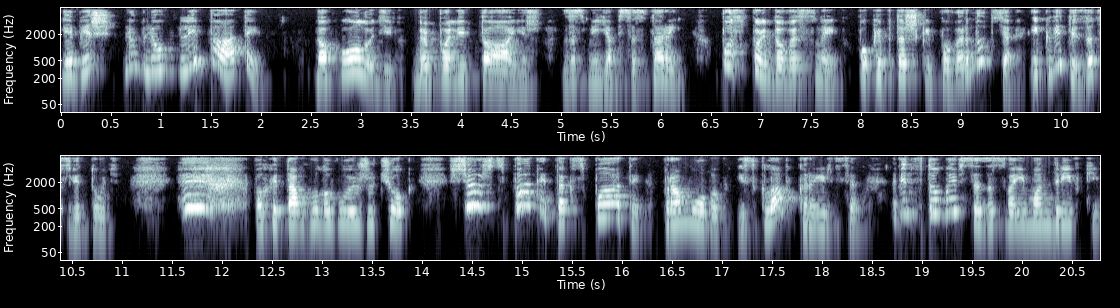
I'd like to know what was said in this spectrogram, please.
я більш люблю літати. На холоді не політаєш, засміявся старий. Поспи до весни, поки пташки повернуться і квіти зацвітуть. Ех, похитав головою жучок. Що ж спати, так спати, промовив і склав крильця. Він втомився за свої мандрівки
